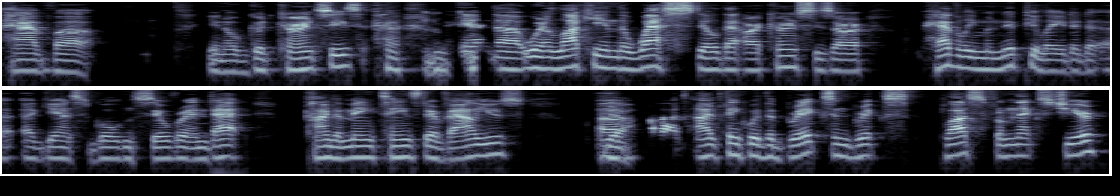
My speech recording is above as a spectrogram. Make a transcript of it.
have you know good currencies mm-hmm. and uh, we're lucky in the west still that our currencies are heavily manipulated uh, against gold and silver and that kind of maintains their values uh, yeah. but i think with the brics and brics plus from next year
